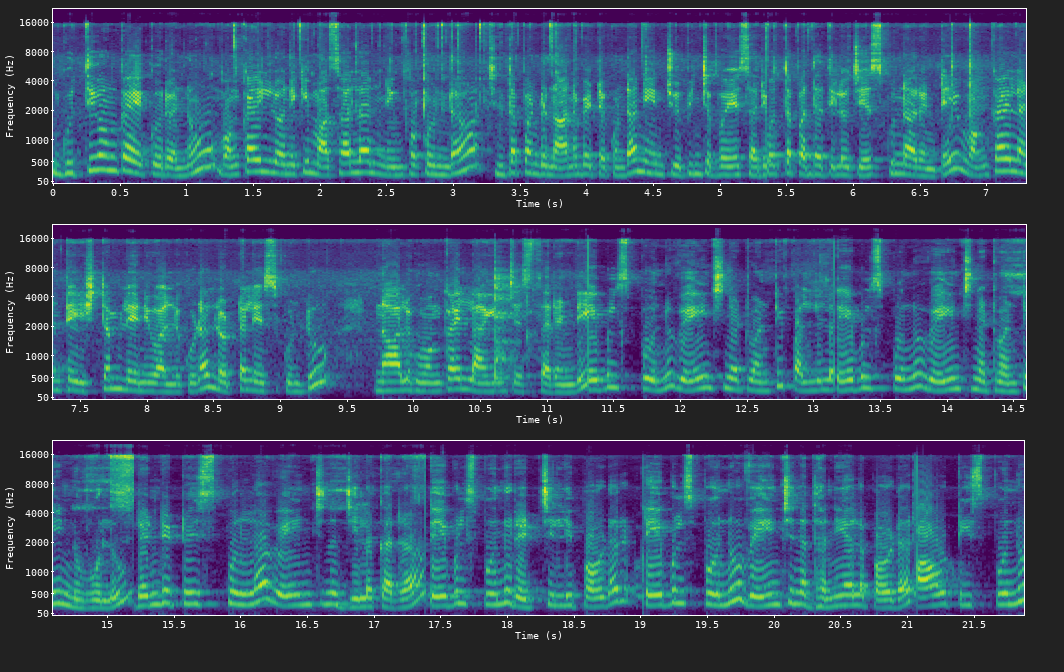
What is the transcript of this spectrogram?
గుత్తి వంకాయ కూరను వంకాయల్లోనికి మసాలాలు నింపకుండా చింతపండు నానబెట్టకుండా నేను చూపించబోయే సరికొత్త పద్ధతిలో చేసుకున్నారంటే వంకాయలు అంటే ఇష్టం లేని వాళ్ళు కూడా లొట్టలేసుకుంటూ నాలుగు వంకాయలు లాగించేస్తారండి. టేబుల్ స్పూన్ వేయించినటువంటి పల్లీల టేబుల్ స్పూన్ వేయించినటువంటి నువ్వులు రెండు టీ స్పూన్ల వేయించిన జీలకర్ర tablespoon red chilli powder tablespoon వేయించిన ధనియాల పౌడర్ పావు టీ స్పూన్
